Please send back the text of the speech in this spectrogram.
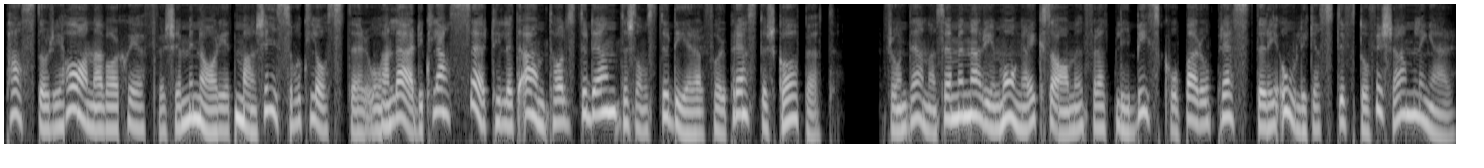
Pastor Rihana var chef för seminariet Marshiso kloster och han lärde klasser till ett antal studenter som studerar för prästerskapet. Från denna seminarium många examen för att bli biskopar och präster i olika stift och församlingar.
